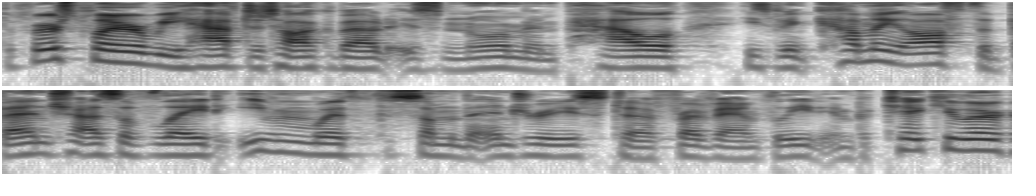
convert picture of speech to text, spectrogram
The first player we have to talk about is Norman Powell. He's been coming off the bench as of late, even with some of the injuries to Fred VanVleet in particular.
